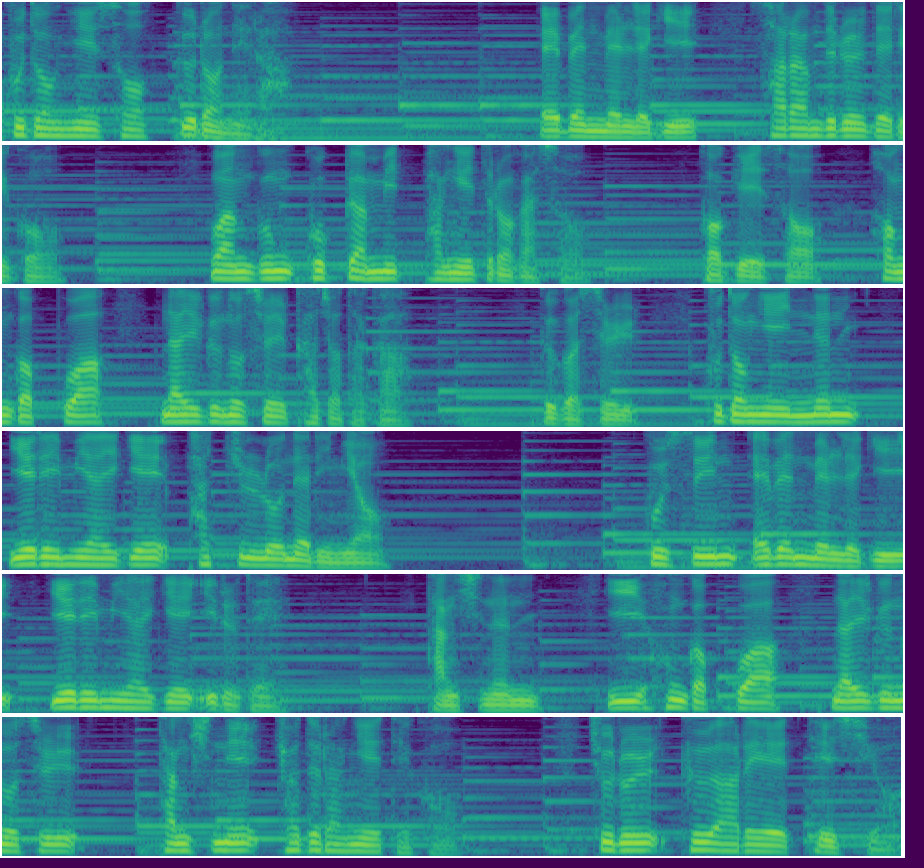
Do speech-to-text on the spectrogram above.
구덩이에서 끌어내라. 에벤멜렉이 사람들을 데리고 왕궁 곳간 및 방에 들어가서 거기에서 헝겊과 낡은 옷을 가져다가 그것을 구덩이에 있는 예레미야에게 밧줄로 내리며 구스인 에벤멜렉이 예레미야에게 이르되 당신은 이 헝겊과 낡은 옷을 당신의 겨드랑이에 대고 줄을 그 아래에 대시어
